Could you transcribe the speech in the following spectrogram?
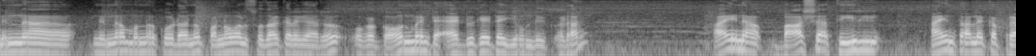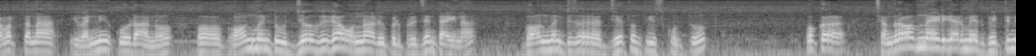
నిన్న నిన్న మొన్న కూడాను పొన్నవాళ్ళు సుధాకర్ గారు ఒక గవర్నమెంట్ అడ్వకేట్ అయ్యి ఉండి కూడా ఆయన భాష తీరి ఆయన తాలూకా ప్రవర్తన ఇవన్నీ కూడాను ఓ గవర్నమెంట్ ఉద్యోగిగా ఉన్నాడు ఇప్పుడు ప్రజెంట్ ఆయన. గవర్నమెంట్ జీతం తీసుకుంటూ ఒక చంద్రబాబు నాయుడు గారి మీద పెట్టిన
